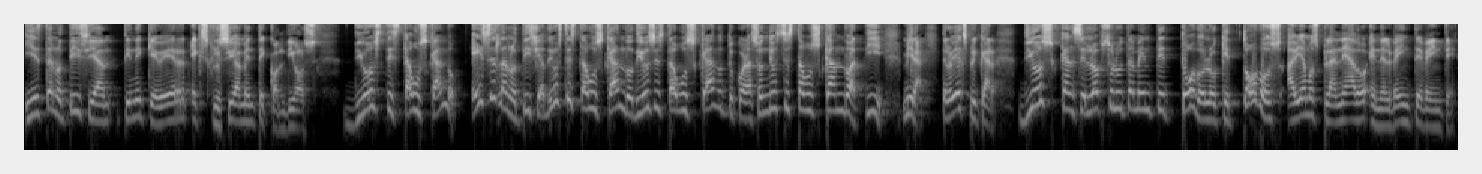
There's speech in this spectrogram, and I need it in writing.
y esta noticia tiene que ver exclusivamente con Dios. Dios te está buscando. Esa es la noticia. Dios te está buscando. Dios está buscando tu corazón. Dios te está buscando a ti. Mira, te lo voy a explicar. Dios canceló absolutamente todo lo que todos habíamos planeado en el 2020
